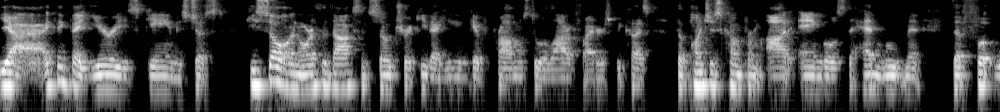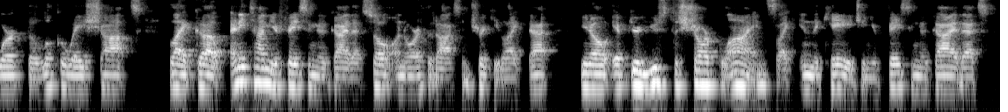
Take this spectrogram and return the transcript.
Yeah, I think that Yuri's game is just he's so unorthodox and so tricky that he can give problems to a lot of fighters because the punches come from odd angles, the head movement, the footwork, the look away shots. Like uh, anytime you're facing a guy that's so unorthodox and tricky like that, you know, if you're used to sharp lines like in the cage and you're facing a guy that's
